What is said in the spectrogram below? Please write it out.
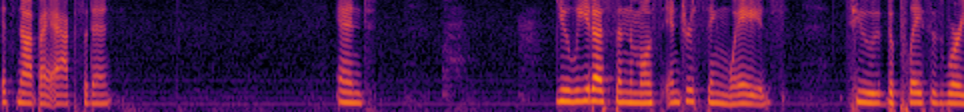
It's not by accident. And you lead us in the most interesting ways to the places where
